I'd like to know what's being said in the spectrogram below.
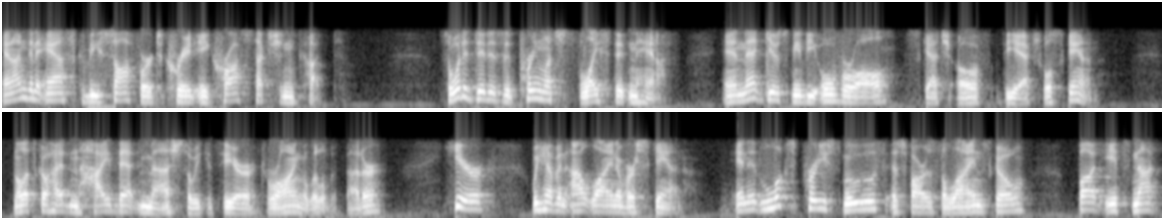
and I'm going to ask the software to create a cross-section cut. So what it did is it pretty much sliced it in half. And that gives me the overall sketch of the actual scan. Now let's go ahead and hide that mesh so we can see our drawing a little bit better. Here, we have an outline of our scan. And it looks pretty smooth as far as the lines go, but it's not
